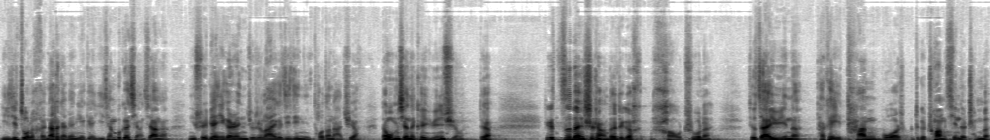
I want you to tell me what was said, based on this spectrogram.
已经做了很大的改变，你跟以前不可想象啊。你随便一个人，你就是拉一个基金，你投到哪去啊？但我们现在可以允许了，对吧？这个资本市场的这个好处呢，就在于呢，它可以摊薄这个创新的成本。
